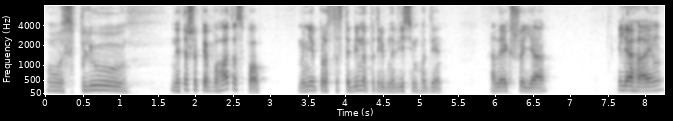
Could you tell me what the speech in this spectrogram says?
о, сплю. Не те, щоб я багато спав, мені просто стабільно потрібно 8 годин. Але якщо я лягаю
